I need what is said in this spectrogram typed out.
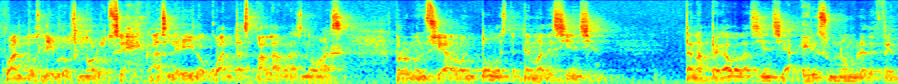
¿Cuántos libros? No lo sé. Has leído, cuántas palabras no has pronunciado en todo este tema de ciencia. Tan apegado a la ciencia, eres un hombre de fe.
